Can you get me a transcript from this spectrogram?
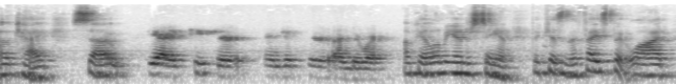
Okay, so Had a t-shirt and just her underwear. okay, let me understand because in the Facebook Live,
